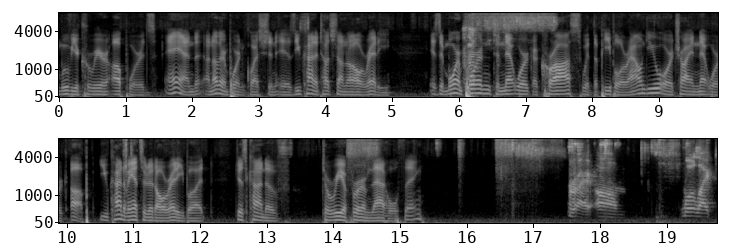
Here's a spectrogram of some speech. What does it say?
move your career upwards? And another important question is you kind of touched on it already. Is it more important to network across with the people around you or try and network up? You kind of answered it already, but just kind of to reaffirm that whole thing. Right. Um. Well, like,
